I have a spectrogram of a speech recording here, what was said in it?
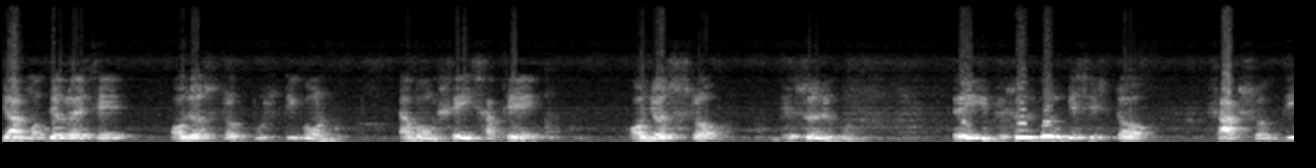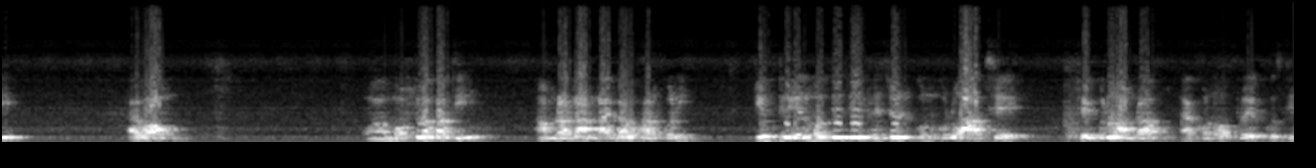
যার মধ্যে রয়েছে অজস্র পুষ্টিগুণ এবং সেই সাথে অজস্র ভেষজ গুণ। এই ভেষজ গুণ বিশিষ্ট শাকসবজি এবং মশলাপাতি আমরা রান্নায় ব্যবহার করি। কিন্তু এর মধ্যে যে ভেষজ গুণগুলো আছে, সেগুলো আমরা এখনও প্রয়োগ করতে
